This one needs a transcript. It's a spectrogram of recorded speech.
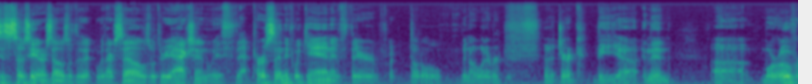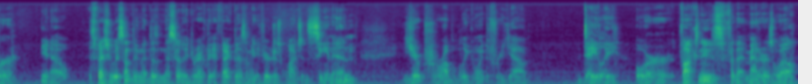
disassociate ourselves with the with ourselves with reaction with that person if we can if they're a total you know whatever uh, jerk the uh, and then uh, moreover you know especially with something that doesn't necessarily directly affect us. I mean, if you're just watching CNN, you're probably going to freak out daily, or Fox News for that matter as well.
